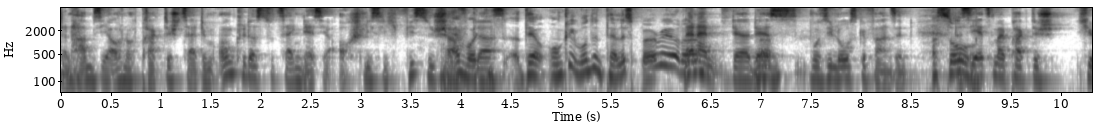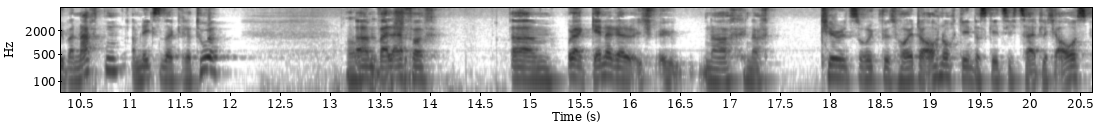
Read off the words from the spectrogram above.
Dann haben sie ja auch noch praktisch Zeit, dem Onkel das zu zeigen. Der ist ja auch schließlich Wissenschaftler. Ja, der Onkel wohnt in Talisbury, oder? Nein, nein, der, der ist, wo sie losgefahren sind. Ach so. Dass sie jetzt mal praktisch hier übernachten, am nächsten Tag Retour. Okay, ähm, weil einfach, ähm, oder generell, ich, äh, nach, nach Kirill zurück wird heute auch noch gehen, das geht sich zeitlich aus,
